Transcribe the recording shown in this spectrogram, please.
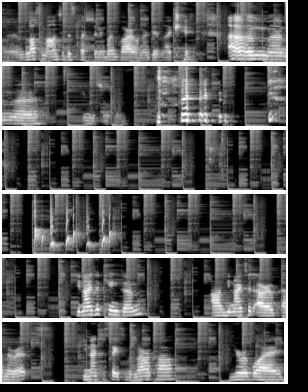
Um, the last time I answered this question, it went viral and I didn't like it. Um, um, uh, give me a shot, man. United Kingdom, um, United Arab Emirates, United States of America, Uruguay,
